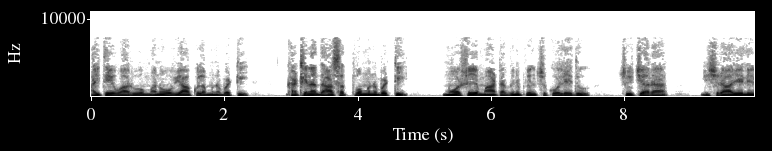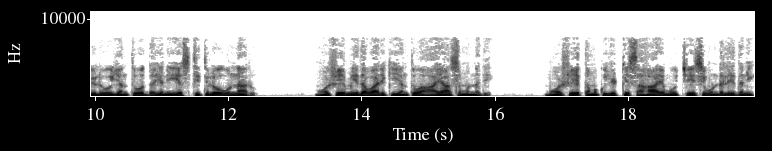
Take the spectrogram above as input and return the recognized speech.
అయితే వారు మనోవ్యాకులమును బట్టి కఠిన దాసత్వమును బట్టి మోషే మాట వినిపించుకోలేదు. చూచారా? ఇస్రాయేలీయులు ఎంతో దయనీయ స్థితిలో ఉన్నారు. మోషే మీద వారికి ఎంతో ఆయాసమున్నది. మోషే తమకు ఎట్టి సహాయము చేసి ఉండలేదని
